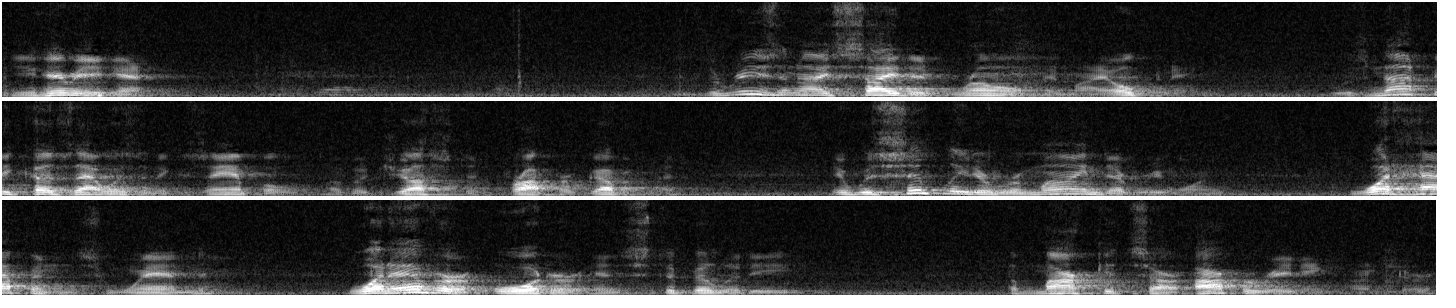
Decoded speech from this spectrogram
Can you hear me again? The reason I cited Rome in my opening was not because that was an example of a just and proper government. It was simply to remind everyone what happens when whatever order and stability the markets are operating under,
